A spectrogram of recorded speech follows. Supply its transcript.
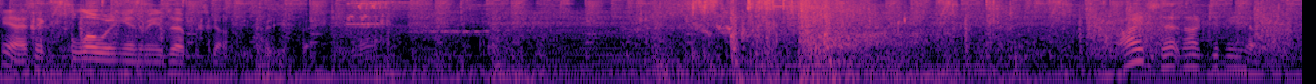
Yeah, I think blowing enemies up is to be that not give me health?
